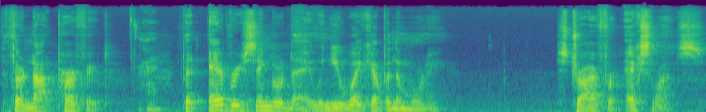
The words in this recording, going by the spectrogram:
that they're not perfect. Right. But every single day when you wake up in the morning, strive for excellence.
